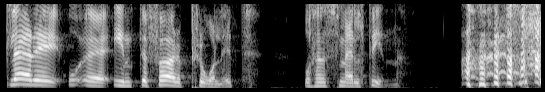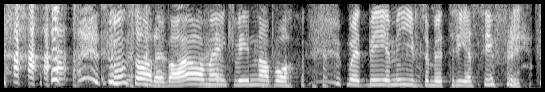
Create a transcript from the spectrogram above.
klä dig eh, inte för pråligt. Och sen smält in. så hon sa det bara, ja men en kvinna på, med ett BMI som är tresiffrigt.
